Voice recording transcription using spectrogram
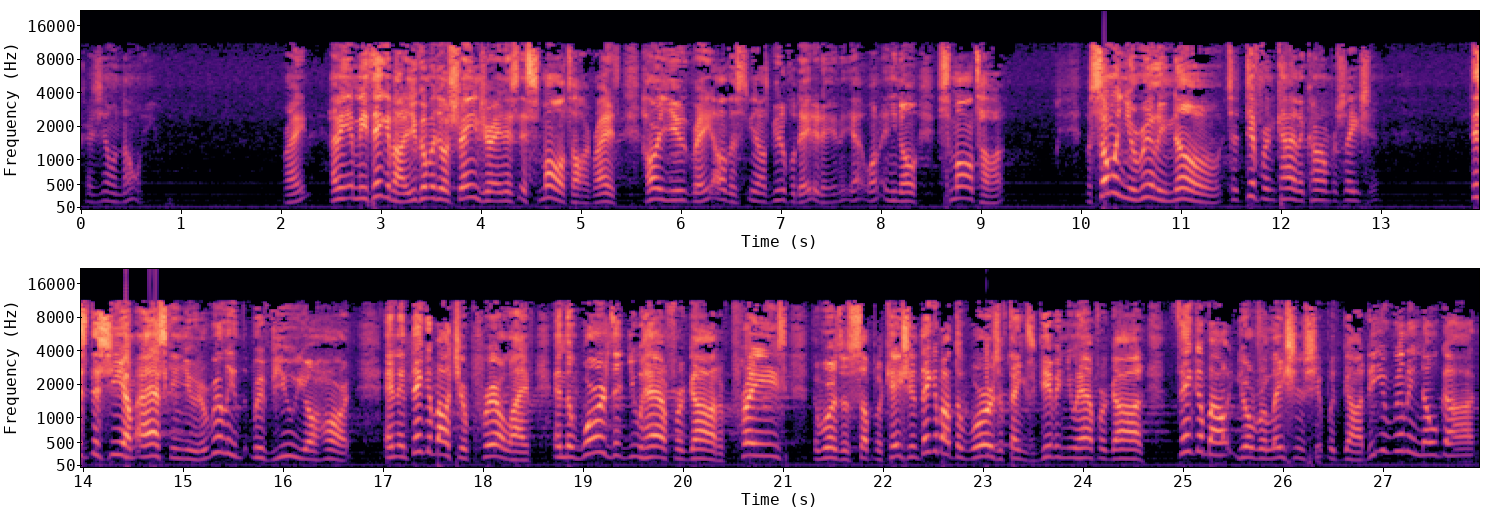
Because you don't know Him right? I mean, I mean, think about it. You come into a stranger and it's, it's small talk, right? It's, how are you? Great. Oh, this, you know, it's a beautiful day today. Yeah, well, and you know, small talk. But someone you really know, it's a different kind of conversation. This, this year I'm asking you to really review your heart and then think about your prayer life and the words that you have for God of praise, the words of supplication. Think about the words of thanksgiving you have for God. Think about your relationship with God. Do you really know God?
